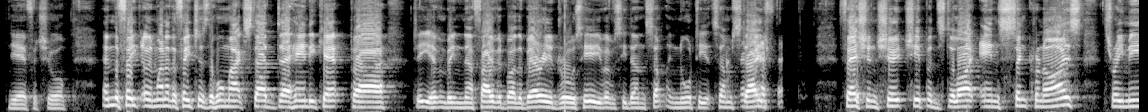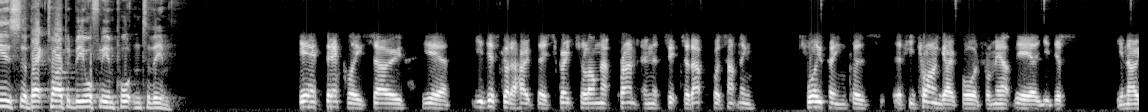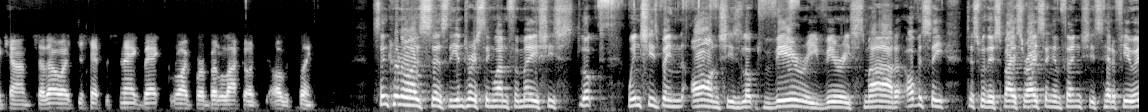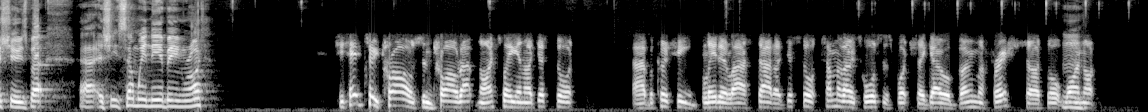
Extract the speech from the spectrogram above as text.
Yeah, for sure. And the feat, and one of the features, the Hallmark Stud uh, handicap. Uh, gee, you haven't been uh, favoured by the barrier draws here. You've obviously done something naughty at some stage. Fashion Shoot, Shepherd's Delight, and Synchronise. Three mares, the black type would be awfully important to them. Yeah, exactly. So, yeah, you just got to hope they screech along up front and it sets it up for something swooping. Because if you try and go forward from out there, you just you no chance. So they'll just have to snag back, ride for a bit of luck. I, I would think. Synchronized is the interesting one for me. She's looked when she's been on, she's looked very, very smart. Obviously, just with her space racing and things, she's had a few issues. But uh, is she somewhere near being right? She's had two trials and trialled up nicely, and I just thought uh, because she bled her last start, I just thought some of those horses, watch they go a boomer fresh, so I thought, mm. why not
